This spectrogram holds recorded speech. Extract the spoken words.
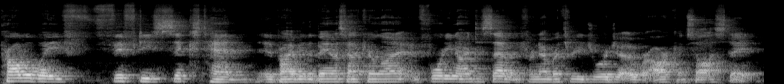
Probably 56-10. It'd probably be the Bama South Carolina and forty nine to seven for number three Georgia over Arkansas State.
